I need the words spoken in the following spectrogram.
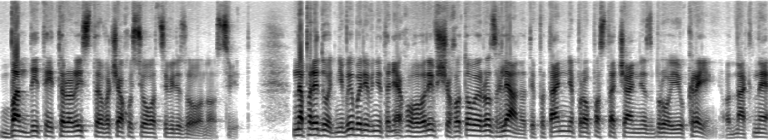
бандита і терориста в очах усього цивілізованого світу. Напередодні виборів Нітаняху говорив, що готовий розглянути питання про постачання зброї Україні. Однак не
